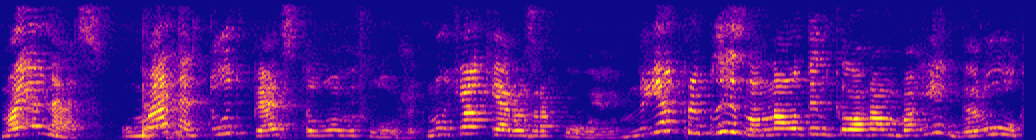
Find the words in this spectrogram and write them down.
Майонез. У мене тут 5 столових ложок. Ну, як я розраховую? Ну, я приблизно на 1 кг ваги беру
